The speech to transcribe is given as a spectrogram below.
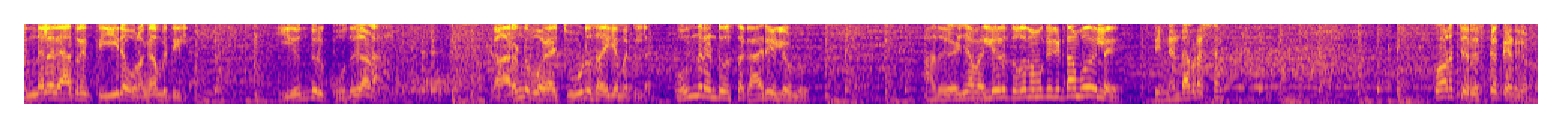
ഇന്നലെ രാത്രി തീരെ ഉറങ്ങാൻ പറ്റിയില്ല. എന്തൊരു കൊതുകാടാ. കറണ്ട് പോയാൽ ചൂട് സഹിക്കാൻ പറ്റില്ല. ഒന്ന് രണ്ടു ദിവസത്തെ കാര്യമല്ലേ ഉള്ളൂ. അത് കഴിഞ്ഞാൽ വലിയൊരു തുക നമുക്ക് കിട്ടാൻ പോകല്ലേ പിന്നെന്താ പ്രശ്നം? കുറച്ച് റിസ്ക് ഒക്കെ എടുക്കണം.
